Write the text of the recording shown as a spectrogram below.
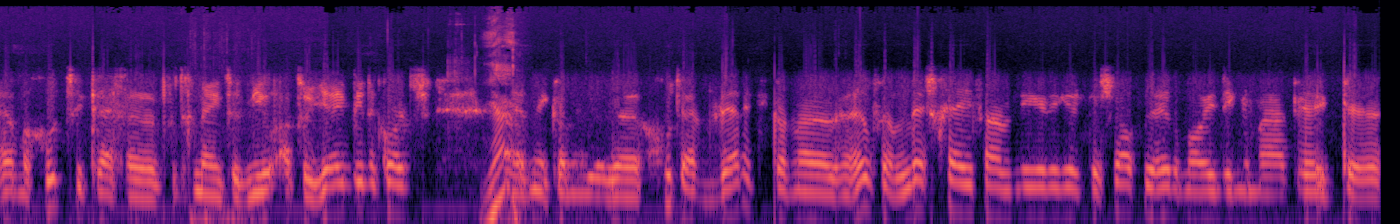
helemaal goed. Ik krijg voor de gemeente een nieuw atelier binnenkort. Ja. En ik kan hier goed aan het werk. Ik kan heel veel les geven aan leerlingen. Ik kan zelf weer hele mooie dingen maken. Ik,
